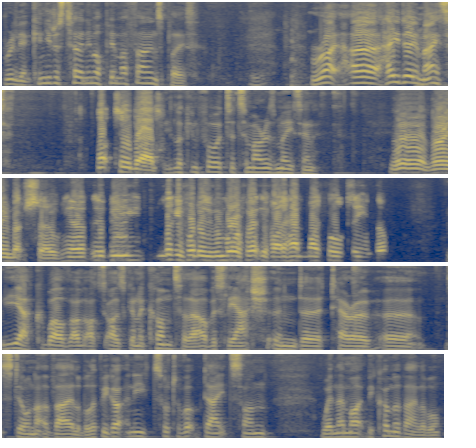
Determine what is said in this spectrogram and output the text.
Brilliant. Can you just turn him up in my phones, please? Right, uh, how you doing, mate? Not too bad. You looking forward to tomorrow's meeting? Very, very much so. Yeah, it'd be looking forward to even more if I, if I had my full team though. Yeah, well, I, was- going to come to that. Obviously, Ash and uh, Tero uh, still not available. Have we got any sort of updates on when they might become available?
